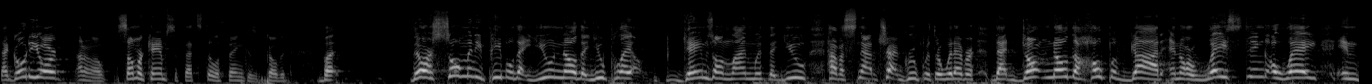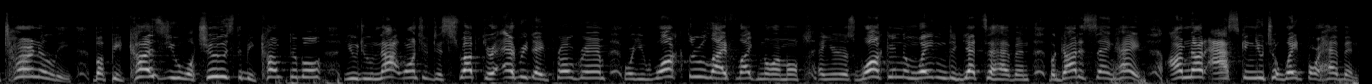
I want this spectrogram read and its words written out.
that go to your, I don't know, summer camps, if that's still a thing because of COVID, but there are so many people that you know that you play games online with, that you have a Snapchat group with, or whatever, that don't know the hope of God and are wasting away internally. But because you will choose to be comfortable, you do not want to disrupt your everyday program where you walk through life like normal and you're just walking and waiting to get to heaven. But God is saying, hey, I'm not asking you to wait for heaven,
